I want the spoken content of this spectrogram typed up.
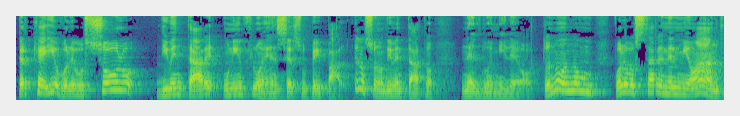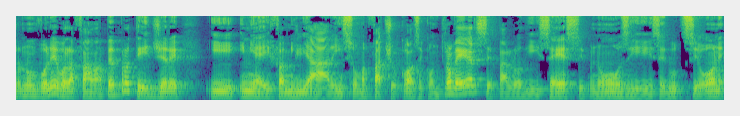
perché io volevo solo diventare un influencer su PayPal e lo sono diventato nel 2008. Non, non, volevo stare nel mio antro, non volevo la fama per proteggere i, i, miei familiari, insomma faccio cose controverse, parlo di sesso, ipnosi, seduzione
